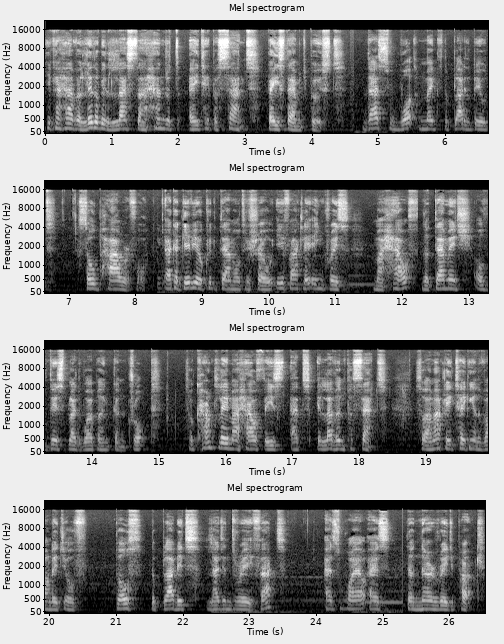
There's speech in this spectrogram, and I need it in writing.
you can have a little bit less than 180% base damage boost. That's what makes the blooded build so powerful. I can give you a quick demo to show if I actually increase my health, the damage of this blood weapon can drop. So currently my health is at 11%. So I'm actually taking advantage of both the blooded legendary effect as well as the nerd rage perk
